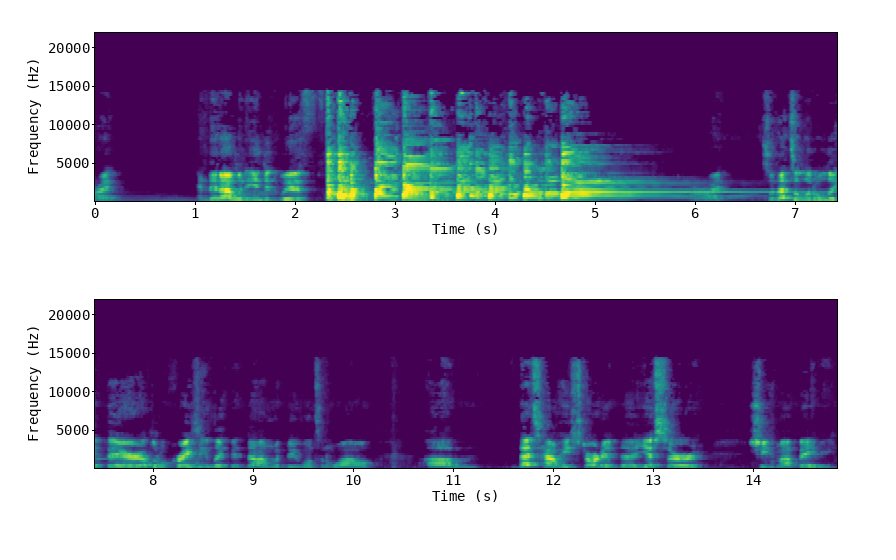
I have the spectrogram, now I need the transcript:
right. And then I would end it with. That's a little lick there, a little crazy lick that Don would do once in a while. Um, that's how he started uh, Yes Sir, She's My Baby.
